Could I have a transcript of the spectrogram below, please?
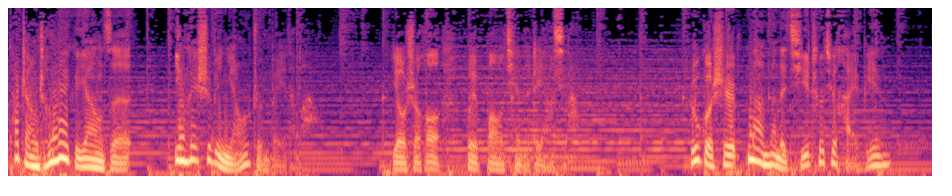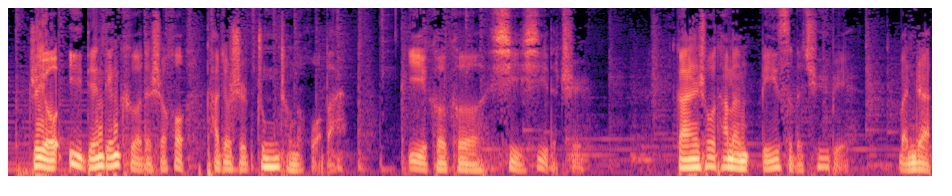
它长成那个样子，应该是为鸟准备的吧？有时候会抱歉的这样想。如果是慢慢的骑车去海边，只有一点点渴的时候，它就是忠诚的伙伴，一颗颗细细的吃。感受它们彼此的区别，闻着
